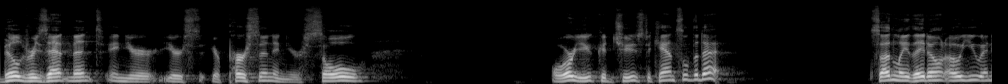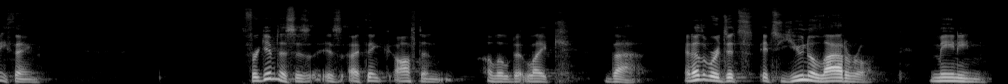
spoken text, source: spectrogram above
build resentment in your, your, your person and your soul. Or you could choose to cancel the debt. Suddenly, they don't owe you anything. Forgiveness is, is, I think, often a little bit like that. In other words, it's, it's unilateral, meaning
